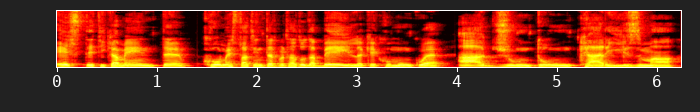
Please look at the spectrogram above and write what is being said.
esteticamente, come è stato interpretato da Bale, che comunque ha aggiunto un carisma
